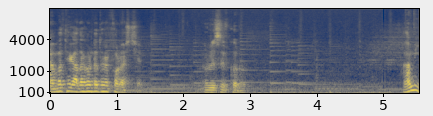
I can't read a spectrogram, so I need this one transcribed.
নাম্বার থেকে আধা ঘণ্টা ধরে ফোন আসছে। রিসিভ করো। আমি?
